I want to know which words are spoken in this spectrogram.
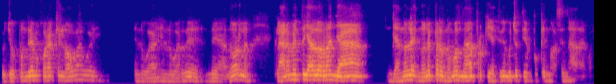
pues yo pondría mejor a Keloba, güey, en lugar, en lugar de, de a Dorlan. Claramente ya Dorlan ya, ya no, le, no le perdonamos nada porque ya tiene mucho tiempo que no hace nada, güey.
